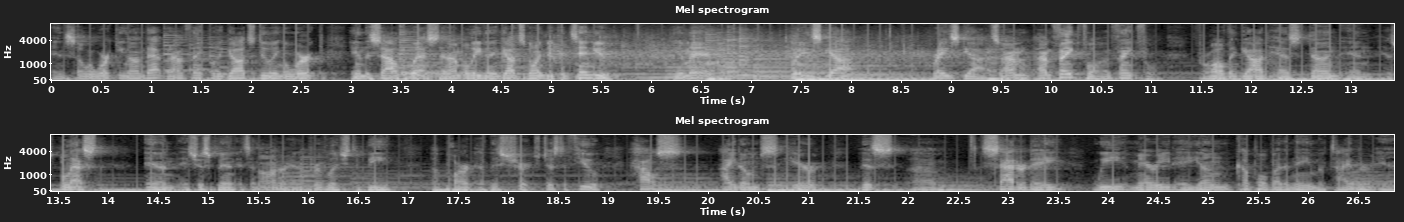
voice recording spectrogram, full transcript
And so we're working on that, but I'm thankful that God's doing a work in the Southwest, and I'm believing that God's going to continue. Amen. Praise God. Praise God. So I'm, I'm thankful. I'm thankful for all that God has done and has blessed. And it's just been, it's an honor and a privilege to be a part of this church. Just a few house items here. This um, Saturday, we married a young couple by the name of Tyler and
